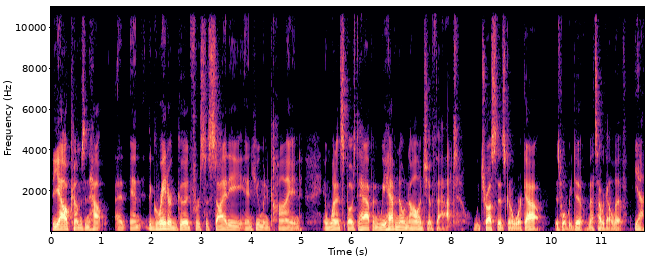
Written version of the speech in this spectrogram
the outcomes and how and, and the greater good for society and humankind and when it's supposed to happen. We have no knowledge of that. We trust that it's going to work out. Is what we do, and that's how we got to live. Yeah,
